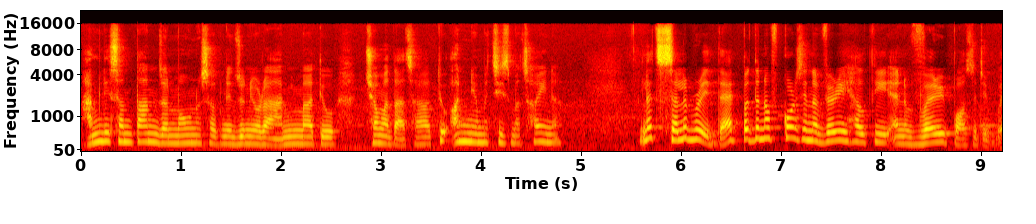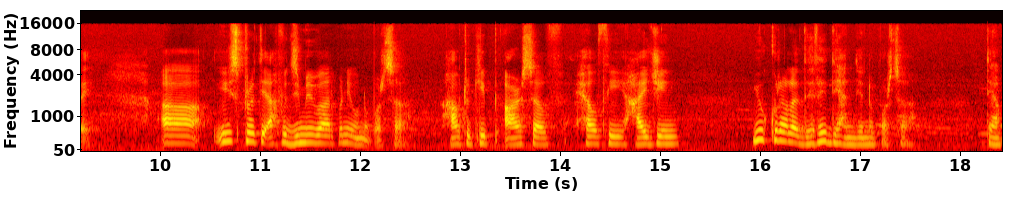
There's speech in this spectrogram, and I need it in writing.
हामीले सन्तान जन्माउन सक्ने जुन एउटा हामीमा त्यो क्षमता छ त्यो अन्यमा चिजमा छैन let's celebrate that but then of course in a very healthy and a very positive way यसप्रति आफू जिम्मेवार पनि हुनुपर्छ। How to keep our self healthy hygiene यो कुरालाई धेरै ध्यान दिनुपर्छ। त्यहाँ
